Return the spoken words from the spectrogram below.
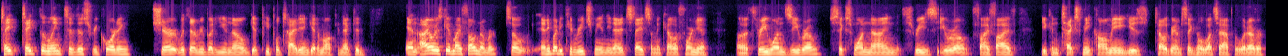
take take the link to this recording, share it with everybody you know, get people tied in, get them all connected. And I always give my phone number. So anybody can reach me in the United States. I'm in California, uh, 310 619 3055. You can text me, call me, use Telegram Signal, WhatsApp, or whatever.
